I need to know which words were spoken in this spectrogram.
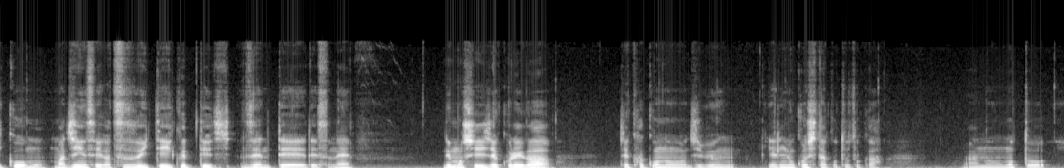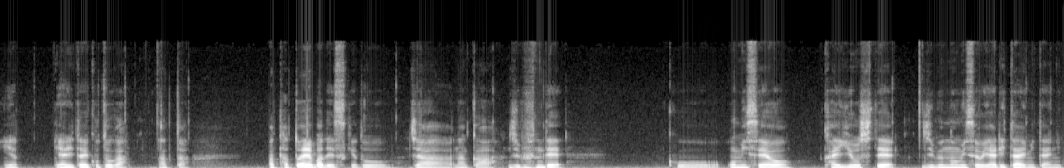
以降も、まあ、人生が続いていくっていう前提ですね。でもしじゃあこれがじゃあ過去の自分やり残したこととかあのもっとやりたいことがあった、まあ、例えばですけどじゃあなんか自分でこうお店を開業して自分のお店をやりたいみたいに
